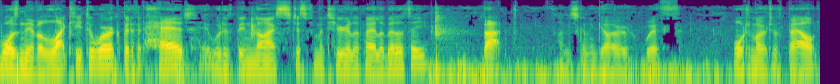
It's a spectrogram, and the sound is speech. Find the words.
was never likely to work, but if it had, it would have been nice just for material availability. But I'm just going to go with automotive belt,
